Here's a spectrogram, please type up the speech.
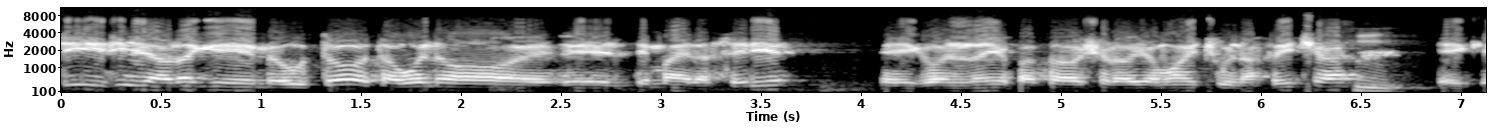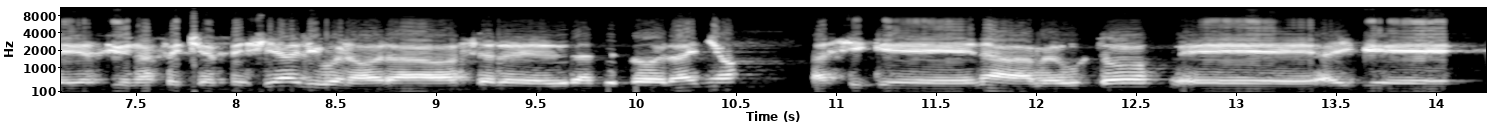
Sí, sí, la verdad que me gustó, está bueno el, tema de la serie. Eh, con el año pasado ya lo habíamos hecho una fecha, hmm. eh, que había sido una fecha especial y bueno, ahora va a ser durante todo el año. Así que nada, me gustó. hay que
